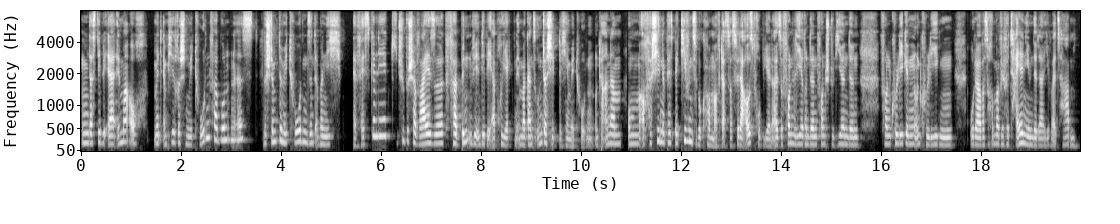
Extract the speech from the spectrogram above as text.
dass DBR immer auch mit empirischen Methoden verbunden ist. Bestimmte Methoden sind aber nicht festgelegt. Typischerweise verbinden wir in DBR-Projekten immer ganz unterschiedliche Methoden, unter anderem, um auch verschiedene Perspektiven zu bekommen auf das, was wir da ausprobieren. Also von Lehrenden, von Studierenden, von Kolleginnen und Kollegen oder was auch immer wir für Teilnehmende da jeweils haben.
